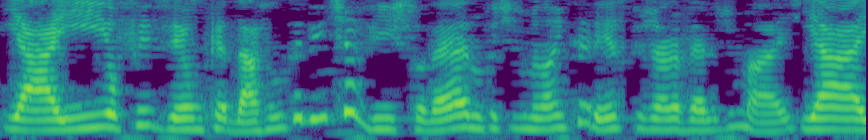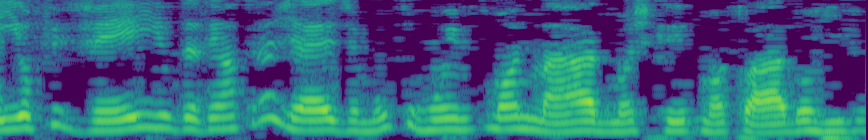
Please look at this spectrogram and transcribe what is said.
E aí eu fui ver um pedaço, nunca nem tinha visto, né? Nunca tive o menor interesse, porque eu já era velho demais. E aí eu fui ver e o desenho é uma tragédia, muito ruim, muito mal animado, mal escrito, mal atuado, horrível.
